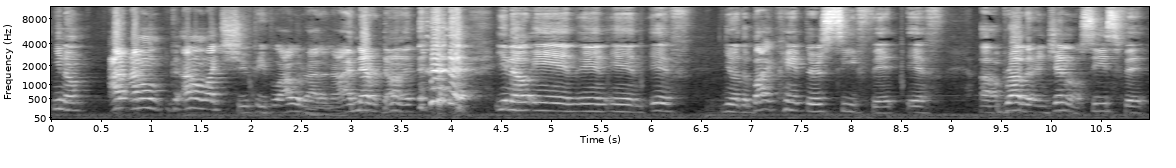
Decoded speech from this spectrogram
you know, I, I don't I don't like to shoot people. I would rather not. I've never done it, you know. And and and if you know the Black Panthers see fit, if a brother in general sees fit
